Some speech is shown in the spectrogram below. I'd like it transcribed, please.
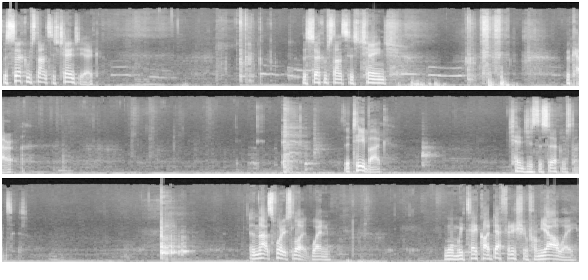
The circumstances change the egg. The circumstances change the carrot. The tea bag changes the circumstances. And that's what it's like when, when we take our definition from Yahweh.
